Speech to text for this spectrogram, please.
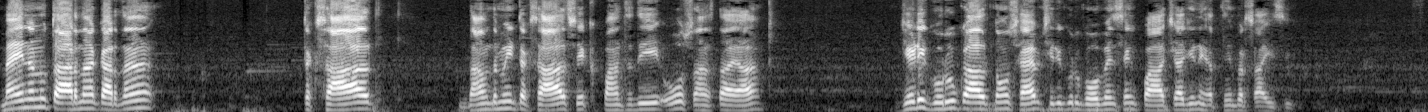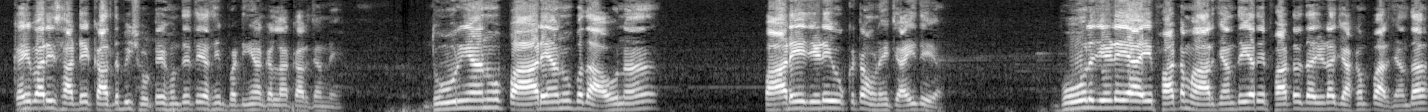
ਮੈਂ ਇਹਨਾਂ ਨੂੰ ਤਾੜਨਾ ਕਰਦਾ ਟਕਸਾਲ, ਦਮਦਮੀ ਟਕਸਾਲ ਸਿੱਖ ਪੰਥ ਦੀ ਉਹ ਸੰਸਥਾ ਆ ਜਿਹੜੀ ਗੁਰੂ ਕਾਲ ਤੋਂ ਸਾਹਿਬ ਸ੍ਰੀ ਗੁਰੂ ਗੋਬਿੰਦ ਸਿੰਘ ਪਾਤਸ਼ਾਹ ਜੀ ਨੇ ਹੱਥੀਂ ਵਰਸਾਈ ਸੀ। ਕਈ ਵਾਰੀ ਸਾਡੇ ਕੱਦ ਵੀ ਛੋਟੇ ਹੁੰਦੇ ਤੇ ਅਸੀਂ ਵੱਡੀਆਂ ਗੱਲਾਂ ਕਰ ਜਾਂਦੇ ਦੂਰੀਆਂ ਨੂੰ, ਪਾੜਿਆਂ ਨੂੰ ਵਧਾਓ ਨਾ। ਪਾੜੇ ਜਿਹੜੇ ਉਹ ਘਟਾਉਣੇ ਚਾਹੀਦੇ ਆ। ਬੋਲ ਜਿਹੜੇ ਆ, ਇਹ ਫੱਟ ਮਾਰ ਜਾਂਦੇ ਆ ਤੇ ਫੱਟ ਦਾ ਜਿਹੜਾ ਜ਼ਖਮ ਭਰ ਜਾਂਦਾ।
